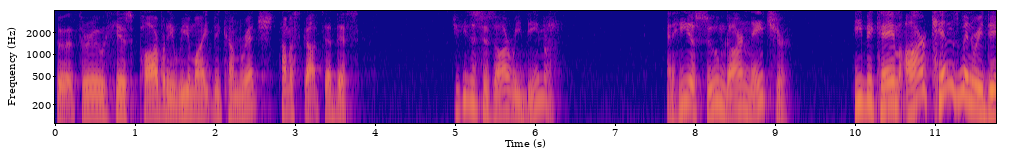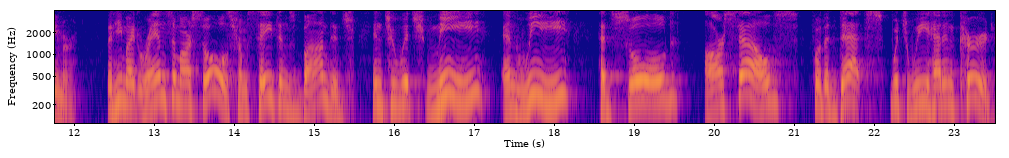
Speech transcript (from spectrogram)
so that through his poverty we might become rich. Thomas Scott said this Jesus is our Redeemer, and he assumed our nature. He became our kinsman Redeemer, that he might ransom our souls from Satan's bondage, into which me and we had sold ourselves for the debts which we had incurred,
